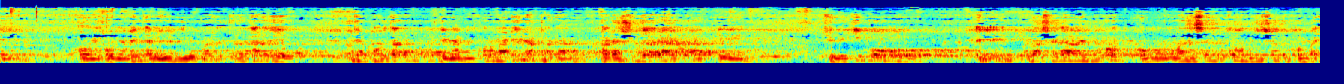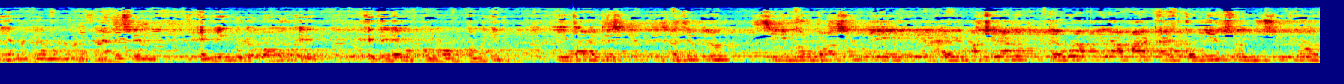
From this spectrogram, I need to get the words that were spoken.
eh, ob- obviamente a nivel grupal, tratar de, aportar de la mejor manera para, para ayudar a, que, el equipo eh, vaya cada vez mejor, como lo van a hacer todos mis otros compañeros. Digamos, al final es el, el vínculo común que, que tenemos como, equipo. Y para el presidente Sebastián Perón, si la incorporación de Javier Mascherano de alguna manera marca el comienzo de un ciclo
